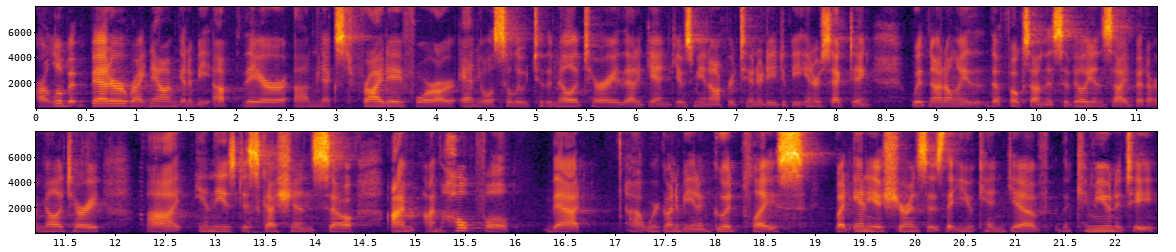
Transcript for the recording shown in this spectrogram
are a little bit better. Right now, I'm going to be up there um, next Friday for our annual salute to the military. That again gives me an opportunity to be intersecting with not only the folks on the civilian side, but our military uh, in these discussions. So I'm, I'm hopeful that uh, we're going to be in a good place. But any assurances that you can give the community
